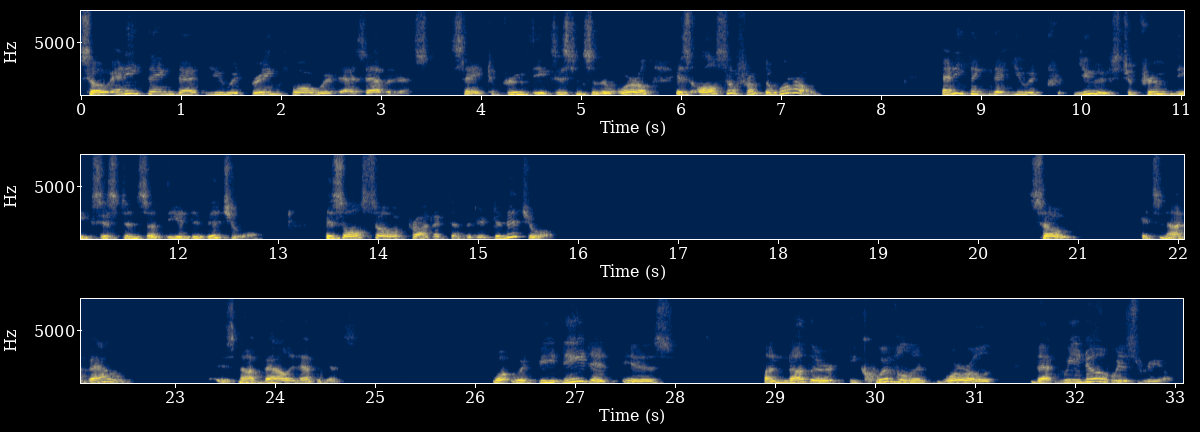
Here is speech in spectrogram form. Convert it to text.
So anything that you would bring forward as evidence, say, to prove the existence of the world is also from the world. Anything that you would use to prove the existence of the individual is also a product of an individual. So it's not valid. It's not valid evidence. What would be needed is another equivalent world that we know is real.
